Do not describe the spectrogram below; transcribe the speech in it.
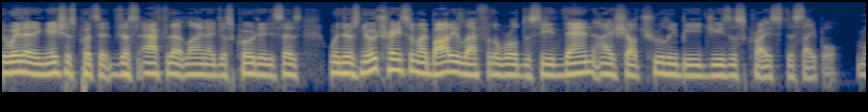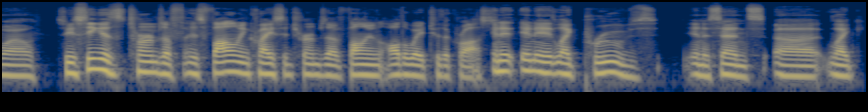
The way that Ignatius puts it, just after that line I just quoted, he says, "When there's no trace of my body left for the world to see, then I shall truly be Jesus Christ's disciple." Wow. So he's seeing his terms of his following Christ in terms of following all the way to the cross. and it and it like proves in a sense uh like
